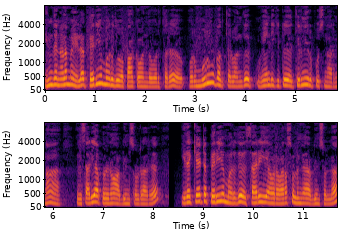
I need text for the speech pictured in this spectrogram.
இந்த நிலைமையில பெரிய மருதுவை பார்க்க வந்த ஒருத்தர் ஒரு முருக பக்தர் வந்து வேண்டிக்கிட்டு திருநீர் பூசினாருன்னா இது சரியா போயிடும் அப்படின்னு சொல்றாரு. இதை கேட்ட பெரிய மருது சரி அவரை வர சொல்லுங்க அப்படின்னு சொல்ல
